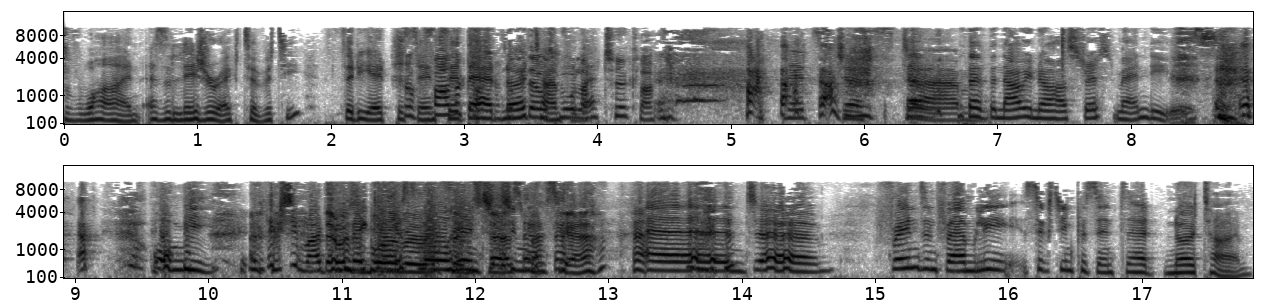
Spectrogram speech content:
of wine as a leisure activity? 38% Sure, said five they had I no thought that was time more for like that. two o'clock. Let's just, um, But now we know how stressed Mandy is. or me. I think she might That be making more a of a small hint reference to to me. us, yeah. and um, friends and family, 16% had no time.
